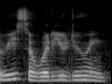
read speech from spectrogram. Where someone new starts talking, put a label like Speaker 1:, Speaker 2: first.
Speaker 1: Clarissa, what are you doing?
